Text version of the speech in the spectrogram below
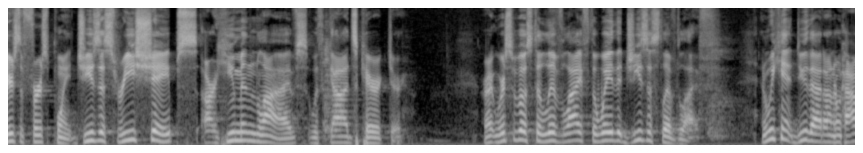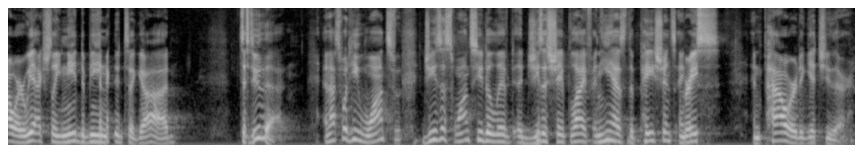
Here's the first point Jesus reshapes our human lives with God's character. Right? We're supposed to live life the way that Jesus lived life. And we can't do that on our power. We actually need to be connected to God to do that. And that's what he wants. Jesus wants you to live a Jesus shaped life, and he has the patience and grace and power to get you there.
